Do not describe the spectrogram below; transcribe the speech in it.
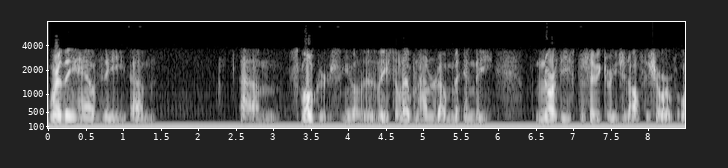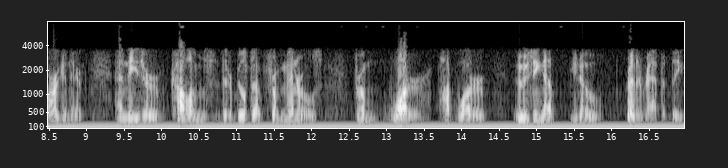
where they have the um, um, smokers, you know, at least 1,100 of them in the northeast Pacific region off the shore of Oregon there, and these are columns that are built up from minerals, from water, hot water oozing up, you know, rather rapidly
